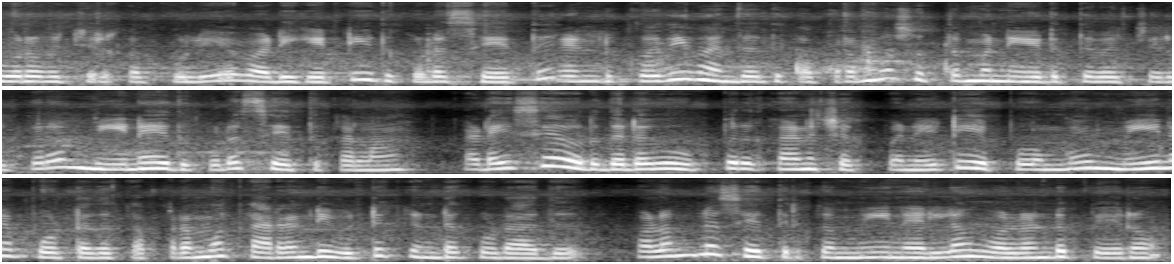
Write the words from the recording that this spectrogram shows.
ஊற வச்சுருக்க புளியை வடிகட்டி இது கூட சேர்த்து ரெண்டு கொதி வந்ததுக்கப்புறமா சுத்தம் பண்ணி எடுத்து வச்சிருக்கிற மீனை இது கூட சேர்த்துக்கலாம். கடைசியாக ஒரு தடவை உப்பு இருக்கான்னு செக் பண்ணிவிட்டு எப்போவுமே மீனை போட்டதுக்கப்புறமா கரண்டி விட்டு கிண்டக்கூடாது. குழம்புல சேர்த்துருக்க மீன் எல்லாம் உலண்டு போயிடும்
